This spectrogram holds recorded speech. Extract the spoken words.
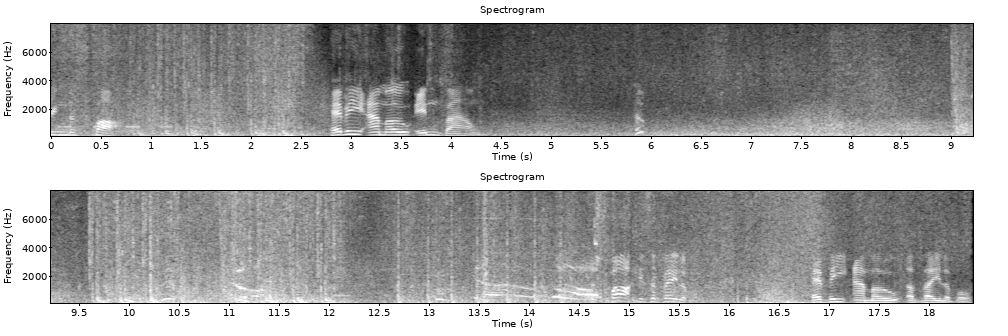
Charging the spark. Heavy ammo inbound. The spark is available. Heavy ammo available.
